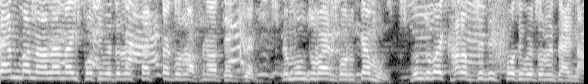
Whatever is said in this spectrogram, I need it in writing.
ল্যান বা না ল্যান এই প্রতিবেদনের চারটা গরু আপনারা দেখবেন। যে মঞ্জু ভাইয়ের গরু কেমন? মঞ্জু ভাই খারাপ জিনিস প্রতিবেদনে দেয় না।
